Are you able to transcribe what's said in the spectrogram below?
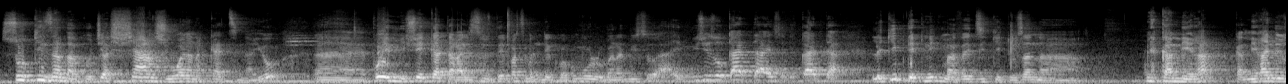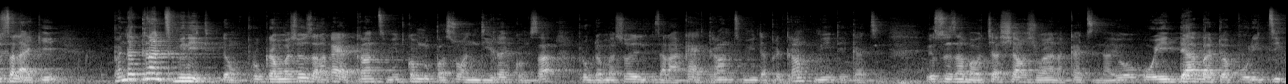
soki nzambe akotia charge wana na kati na yo mpo euh, émission ekataka lisusu te mpasi bandeko bakomi oloba na biso émission ezokata ezokata. L'équipe technique m'avait dit ke toza na na caméra caméra nde ezosalaki pendant 30 minutes donc programmation ezalaka ya 30 minutes comme nous passons en direct comme ça programmation ezalaka ya 30 minutes après 30 minutes ekati yo so nzambe aotia charge wana na kati na yo. Oyeda bato ya politike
